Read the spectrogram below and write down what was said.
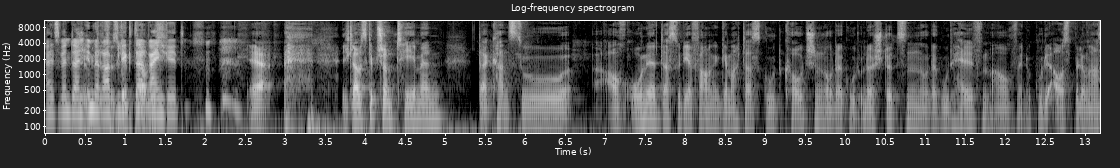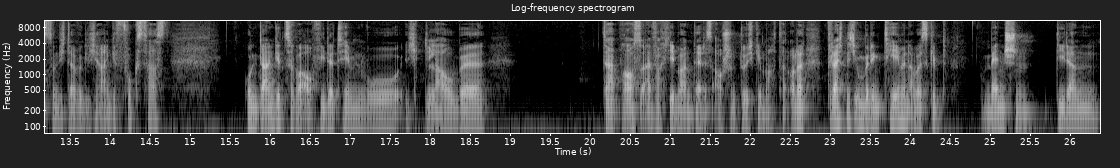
Als wenn dein innerer Blick gibt, da reingeht. ja, ich glaube, es gibt schon Themen, da kannst du auch ohne, dass du die Erfahrungen gemacht hast, gut coachen oder gut unterstützen oder gut helfen, auch wenn du gute Ausbildung hast und dich da wirklich reingefuchst hast. Und dann gibt es aber auch wieder Themen, wo ich glaube, da brauchst du einfach jemanden, der das auch schon durchgemacht hat. Oder vielleicht nicht unbedingt Themen, aber es gibt Menschen, die dann,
